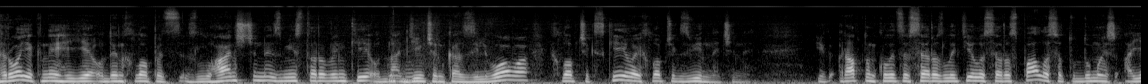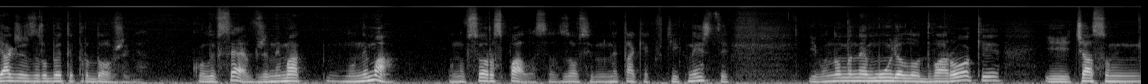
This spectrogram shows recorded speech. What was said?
герої книги є один хлопець з Луганщини, з міста Ровеньки, одна Мгм. дівчинка зі Львова, хлопчик з Києва і хлопчик з Вінничини. І раптом, коли це все розлетілося, розпалося, то думаєш, а як же зробити продовження? Коли все, вже нема, ну нема. Воно все розпалося зовсім не так, як в тій книжці. І воно мене муляло два роки. І часом е,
